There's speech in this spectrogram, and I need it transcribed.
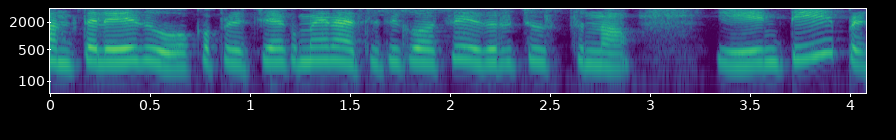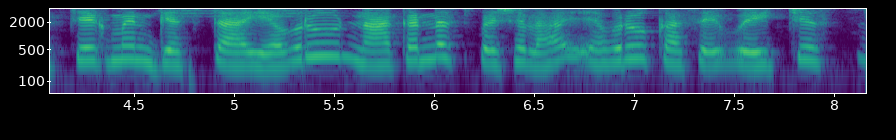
అంత లేదు. ఒక ప్రత్యేకమైన అతిథి కోసం ఎదురు చూస్తున్నాం. ఏంటి? ప్రత్యేకమైన గెస్టా? ఎవరు? నాకన్నా స్పెషలా? ఎవరు? కాసేపు వెయిట్ చేస్తూ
